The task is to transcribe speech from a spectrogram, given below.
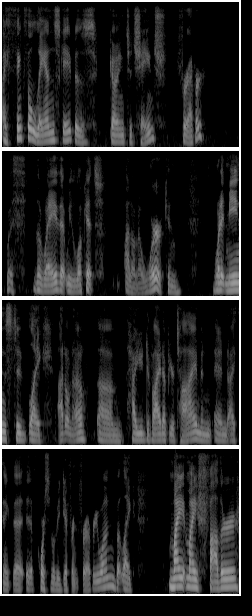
I think the landscape is going to change forever with the way that we look at I don't know work and what it means to like I don't know um, how you divide up your time. And and I think that it, of course it'll be different for everyone but like my my father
